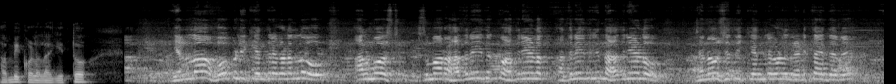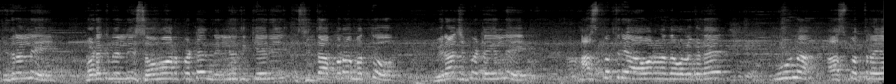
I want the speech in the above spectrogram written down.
ಹಮ್ಮಿಕೊಳ್ಳಲಾಗಿತ್ತು. ಎಲ್ಲ ಹೋಬಳಿ ಕೇಂದ್ರಗಳಲ್ಲೂ ಆಲ್ಮೋಸ್ಟ್ ಸುಮಾರು ಹದಿನೈದಕ್ಕೂ ಹದಿನೇಳು, ಹದಿನೈದರಿಂದ ಹದಿನೇಳು ಜನೌಷಧಿ ಕೇಂದ್ರಗಳು ನಡೀತಾ ಇದ್ದಾವೆ. ಇದರಲ್ಲಿ ಕೊಡಗಿನಲ್ಲಿ ಸೋಮವಾರಪೇಟೆ ನೆಲ್ಲುದಿಕೇರಿ ಸಿದ್ದಾಪುರ ಮತ್ತು ವಿರಾಜಪೇಟೆಯಲ್ಲಿ ಆಸ್ಪತ್ರೆ ಆವರಣದ ಒಳಗಡೆ ಪೂರ್ಣ ಆಸ್ಪತ್ರೆಯ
